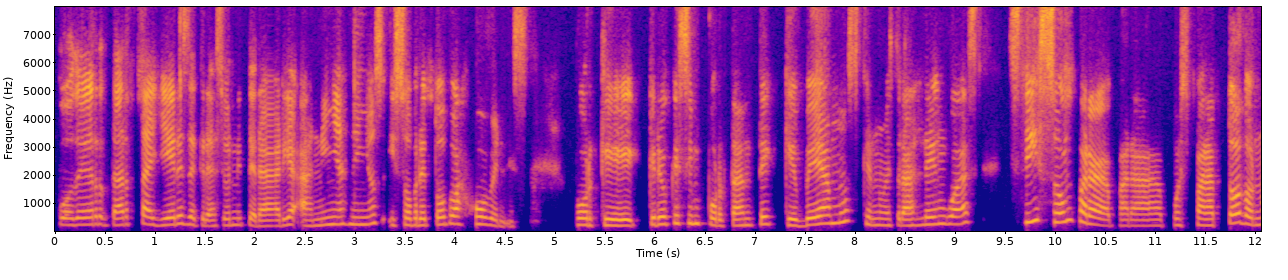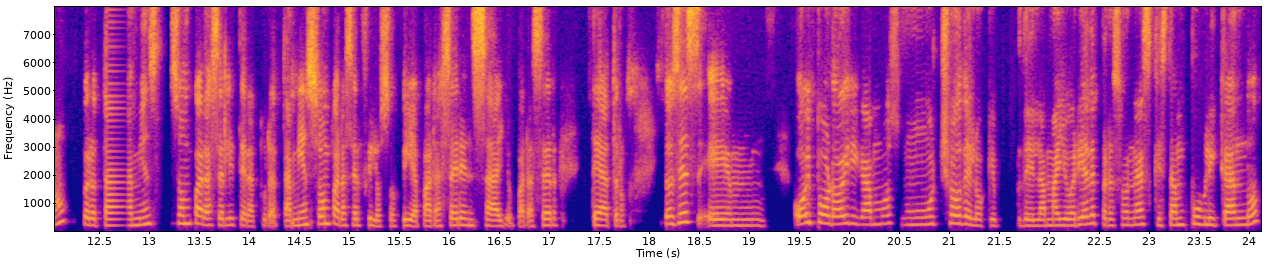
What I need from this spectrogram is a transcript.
poder dar talleres de creación literaria a niñas, niños y sobre todo a jóvenes, porque creo que es importante que veamos que nuestras lenguas sí son para, para, pues para todo, ¿no? Pero también son para hacer literatura, también son para hacer filosofía, para hacer ensayo, para hacer teatro. Entonces, eh, hoy por hoy, digamos, mucho de lo que, de la mayoría de personas que están publicando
